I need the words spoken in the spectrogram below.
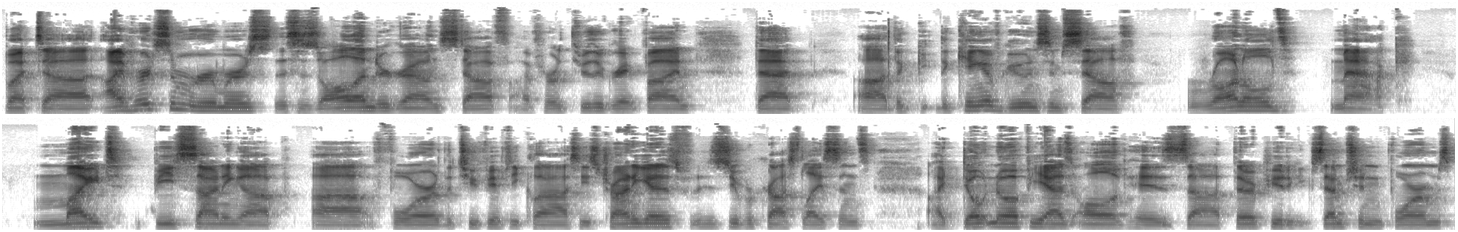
but uh, I've heard some rumors. This is all underground stuff. I've heard through the grapevine that uh, the the king of goons himself, Ronald Mack, might be signing up uh, for the 250 class. He's trying to get his, his Supercross license. I don't know if he has all of his therapeutic exemption forms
